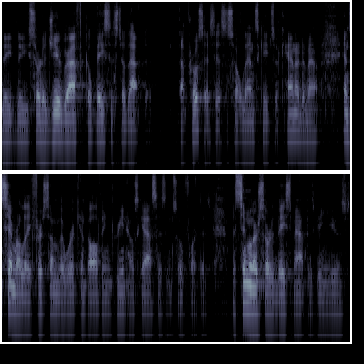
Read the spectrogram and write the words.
The, the sort of geographical basis to that that process is the soil landscapes of Canada map, and similarly for some of the work involving greenhouse gases and so forth. The similar sort of base map is being used.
